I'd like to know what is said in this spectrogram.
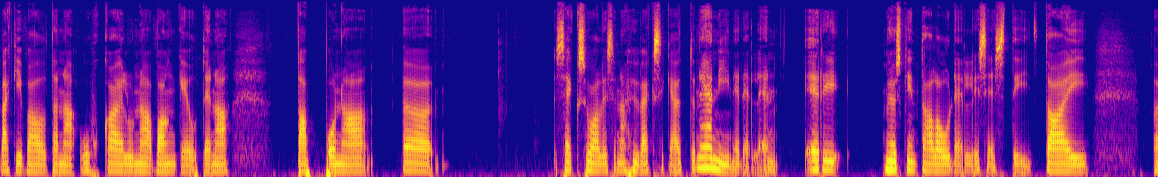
väkivaltana, uhkailuna, vankeutena, tappona, ö, seksuaalisena hyväksikäyttönä ja niin edelleen. Eri myöskin taloudellisesti tai ö,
